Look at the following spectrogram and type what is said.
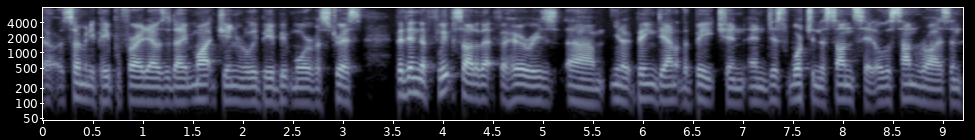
uh, so many people for eight hours a day might generally be a bit more of a stress. But then the flip side of that for her is, um, you know, being down at the beach and and just watching the sunset or the sunrise and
